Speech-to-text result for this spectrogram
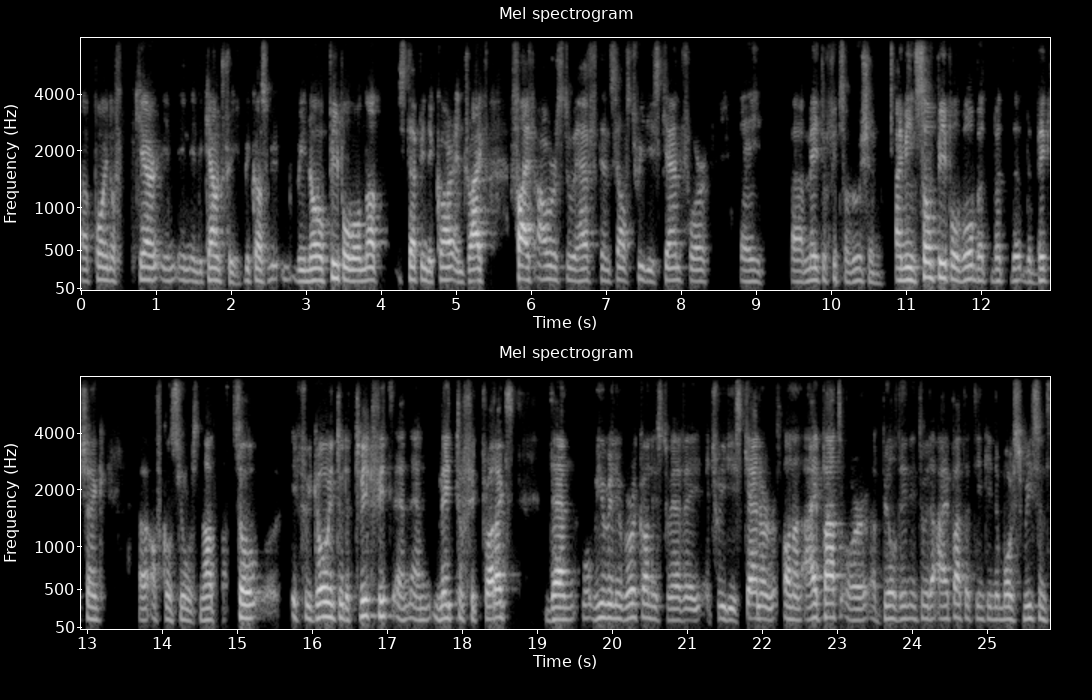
uh, point of care in, in, in the country because we, we know people will not step in the car and drive five hours to have themselves 3d scanned for a uh, made to fit solution. I mean some people will but but the, the big chunk uh, of consumers not so if we go into the TwikFit and, and made to fit products then what we really work on is to have a, a 3d scanner on an ipad or a built-in into the ipad i think in the most recent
